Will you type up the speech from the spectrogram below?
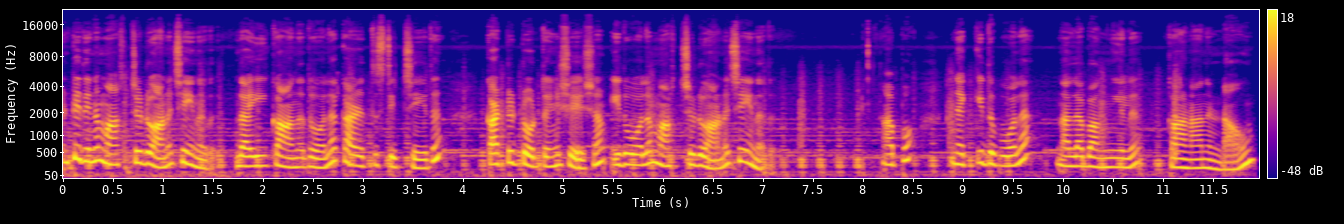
എന്നിട്ട് ഇതിന് മസ്റ്റിഡുമാണ് ചെയ്യുന്നത്. ഇതാ ഈ കാണുന്നത് പോലെ കഴുത്ത് സ്റ്റിച്ച് ചെയ്ത് കട്ടിട്ട് കൊടുത്തതിന് ശേഷം ഇതുപോലെ മറിച്ചിടുകയാണ് ചെയ്യുന്നത്. അപ്പോൾ നെക്ക് ഇതുപോലെ നല്ല ഭംഗിയിൽ കാണാനുണ്ടാവും.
